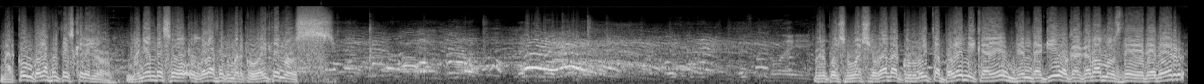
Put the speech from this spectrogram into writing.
Marcou un golazo Teisquerelo. Mañán beso o golazo que marcou. Aí temos... Bueno, pois unha xogada con moita polémica, eh? Dende aquí o que acabamos de, de ver.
